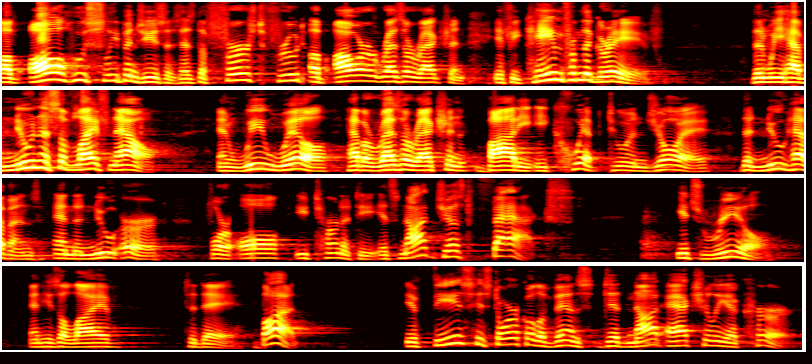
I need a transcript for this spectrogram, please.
of all who sleep in Jesus, as the first fruit of our resurrection. If he came from the grave, then we have newness of life now, and we will have a resurrection body equipped to enjoy the new heavens and the new earth for all eternity. It's not just facts, it's real, and he's alive today. But if these historical events did not actually occur,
